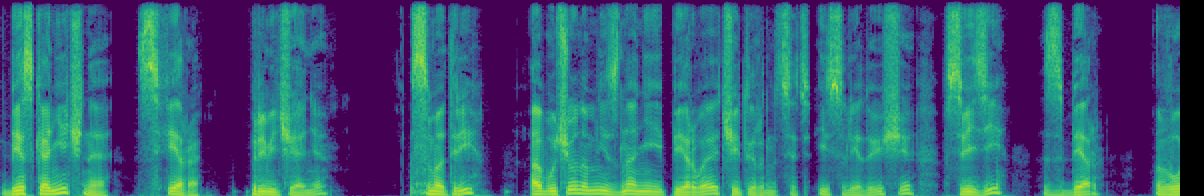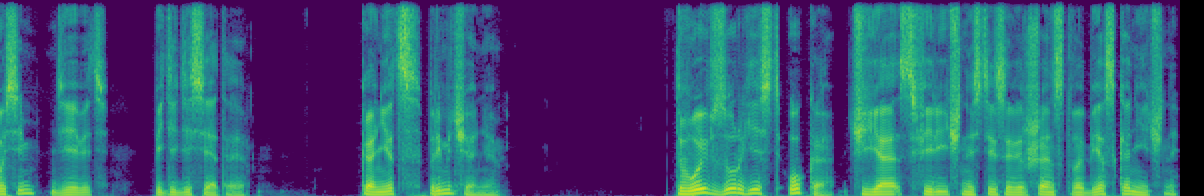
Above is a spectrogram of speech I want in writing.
бесконечная сфера. Примечание. Смотри об ученом незнании первое, 14 и следующее в связи с Бер 8, 9, 50. Конец примечания. Твой взор есть око, чья сферичность и совершенство бесконечны,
